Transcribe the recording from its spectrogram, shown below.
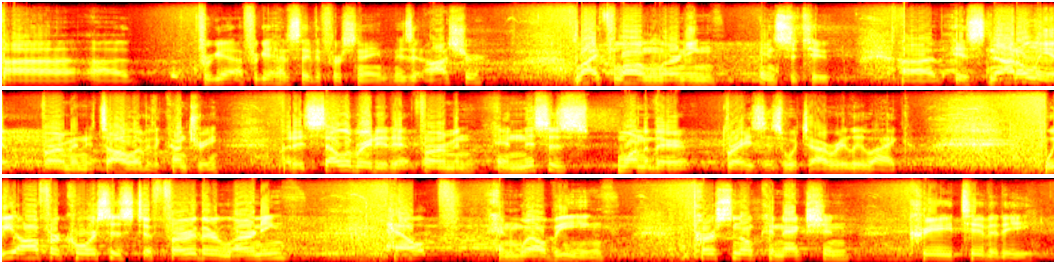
Uh, uh, forget, I forget how to say the first name. Is it Osher? Lifelong Learning Institute. Uh, it's not only at Furman, it's all over the country, but it's celebrated at Furman, and this is one of their phrases, which I really like. We offer courses to further learning, health, and well being, personal connection, creativity,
